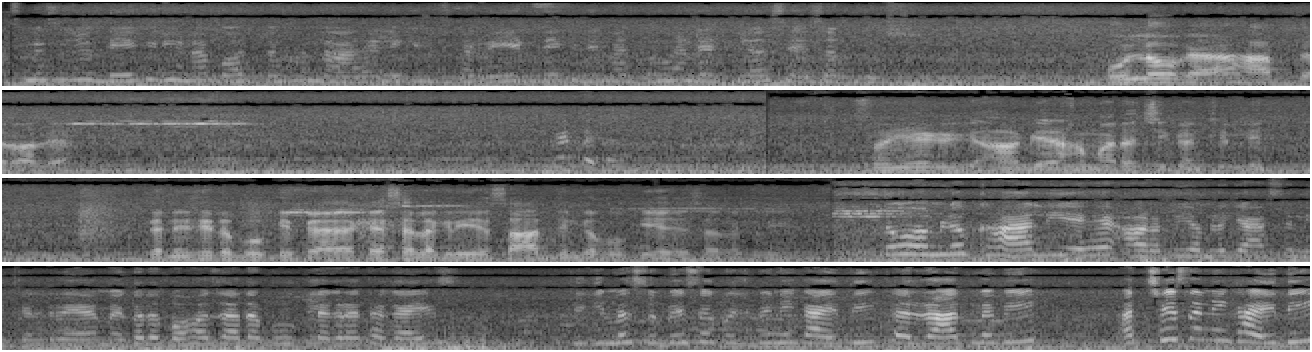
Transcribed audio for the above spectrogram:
इसमें से जो देख रही हूँ ना बहुत पसंद आ रहा है लेकिन इसका रेट देख रही हूँ मैं टू हंड्रेड प्लस है सब कुछ। फुल हो गया हाफ़ पेर वाले तो ये आ गया हमारा चिकन चिल्ली गणेशी तो भूखी प्याया कैसा लग रही है? सात दिन का भूखी है जैसा लग रही है। तो हम लोग खा लिए हैं और अभी हम लोग यहाँ से निकल रहे हैं। मेरे को तो बहुत ज़्यादा भूख लग रहा था गाइस क्योंकि मैं सुबह से कुछ भी नहीं खाई थी। कल रात में भी अच्छे से नहीं खाई थी।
